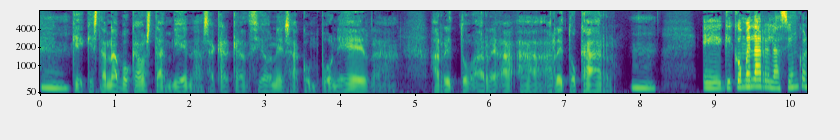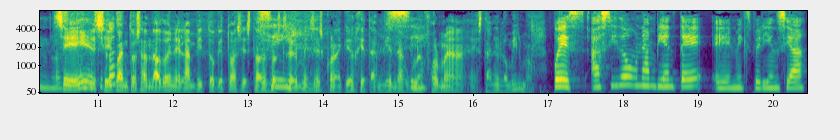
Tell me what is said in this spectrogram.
Mm. que, que están abocados también a sacar canciones, a componer, a, a, reto- a re- a- a- a retocar? Mm. Eh, que ¿Cómo es la relación con los Sí, otros sí? ¿cuántos han dado en el ámbito que tú has estado esos tres meses con aquellos que también de alguna Sí. forma están en lo mismo? Pues ha sido un ambiente, en mi experiencia,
